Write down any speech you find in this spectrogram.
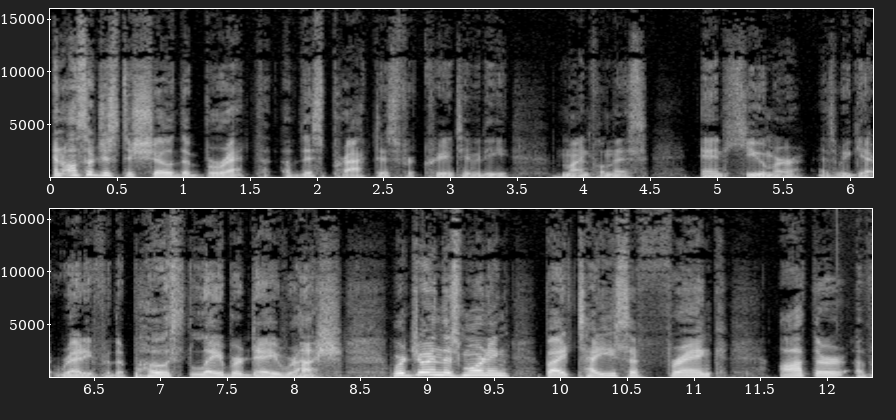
and also just to show the breadth of this practice for creativity, mindfulness, and humor as we get ready for the post Labor Day rush. We're joined this morning by Thaisa Frank, author of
